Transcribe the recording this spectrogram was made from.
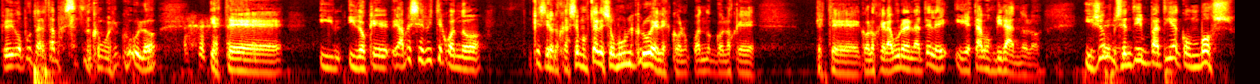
que digo, puta, le está pasando como el culo. Este, y, y lo que a veces, viste, cuando, qué sé yo, los que hacemos tele somos muy crueles con, cuando, con los que este, con los que laburan en la tele y estamos mirándolo. Y yo sentí empatía con vos.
